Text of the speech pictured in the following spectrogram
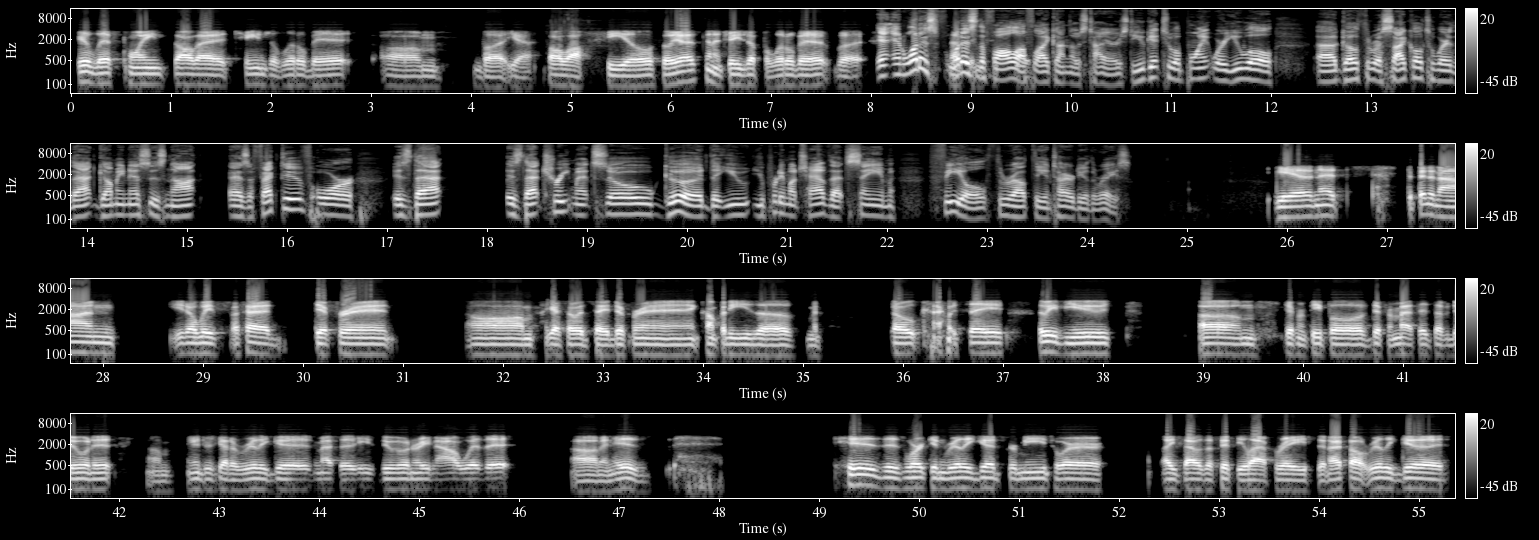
your lift points, all that change a little bit. Um, but yeah, it's all off feel. So yeah, it's gonna change up a little bit, but And, and what is what is the fall off like on those tires? Do you get to a point where you will uh, go through a cycle to where that gumminess is not as effective, or is that is that treatment so good that you you pretty much have that same feel throughout the entirety of the race? Yeah, and that's depending on, you know, we've I've had different, um, I guess I would say different companies of soak. I would say that we've used, um, different people of different methods of doing it. Um, Andrew's got a really good method he's doing right now with it, um, and his his is working really good for me to where like that was a 50 lap race and I felt really good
